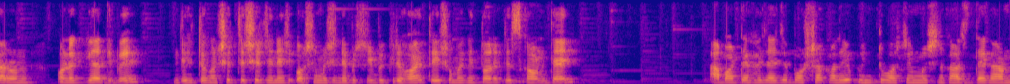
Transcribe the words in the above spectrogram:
কারণ অনেক ইয়া দিবে। যেহেতু এখন শীতের সিজনে ওয়াশিং মেশিনে বেশি বিক্রি হয়, তো এই সময় কিন্তু অনেক ডিসকাউন্ট দেয়। আবার দেখা যায় যে বর্ষাকালেও কিন্তু ওয়াশিং মেশিন কাজ দেয়, কারণ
